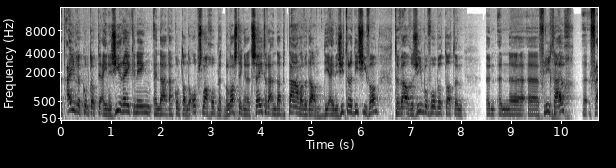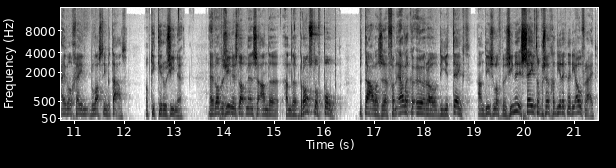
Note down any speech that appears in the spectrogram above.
uiteindelijk komt ook de energierekening en daar, daar komt dan de opslag op met belastingen, et cetera. En daar betalen we dan die energietraditie van. Terwijl we zien bijvoorbeeld dat een, een, een uh, vliegtuig uh, vrijwel geen belasting betaalt op die kerosine. Wat we zien is dat mensen aan de, aan de brandstofpomp betalen ze van elke euro die je tankt aan diesel of benzine, is 70% gaat direct naar die overheid.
